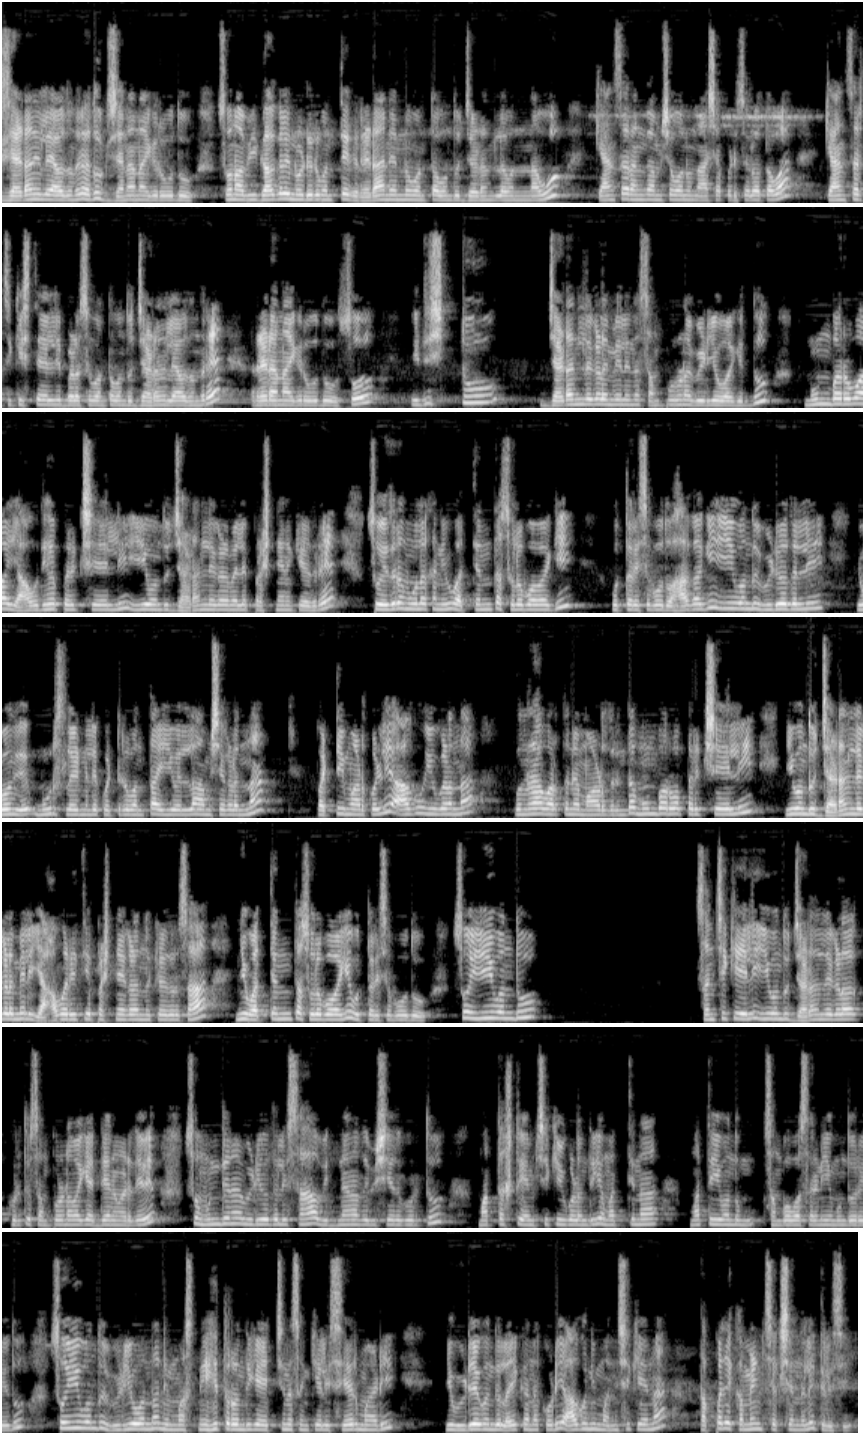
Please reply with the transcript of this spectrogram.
ಜಡನಿಲ ಯಾವುದಂದರೆ ಅದು ಜನನಾಗಿರುವುದು ಆಗಿರುವುದು. ಸೊ ನಾವು ಈಗಾಗಲೇ ನೋಡಿರುವಂತೆ ರೆಡಾನ್ ಎನ್ನುವಂಥ ಒಂದು ಜಡನಿಲವನ್ನು ನಾವು ಕ್ಯಾನ್ಸರ್ ಅಂಗಾಂಶವನ್ನು ನಾಶಪಡಿಸಲು ಅಥವಾ ಕ್ಯಾನ್ಸರ್ ಚಿಕಿತ್ಸೆಯಲ್ಲಿ ಬಳಸುವಂಥ ಒಂದು ಜಡನಿಲ ಯಾವುದಂದರೆ ರೆಡಾನ್ ಆಗಿರುವುದು. ಸೊ ಇದಿಷ್ಟು ಜಡನ್ಲೆಗಳ ಮೇಲಿನ ಸಂಪೂರ್ಣ ವಿಡಿಯೋವಾಗಿದ್ದು ಮುಂಬರುವ ಯಾವುದೇ ಪರೀಕ್ಷೆಯಲ್ಲಿ ಈ ಒಂದು ಜಡನ್ಲೆಗಳ ಮೇಲೆ ಪ್ರಶ್ನೆಯನ್ನು ಕೇಳಿದರೆ ಸೊ ಇದರ ಮೂಲಕ ನೀವು ಅತ್ಯಂತ ಸುಲಭವಾಗಿ ಉತ್ತರಿಸಬಹುದು. ಹಾಗಾಗಿ ಈ ಒಂದು ವಿಡಿಯೋದಲ್ಲಿ ಈ ಒಂದು ಮೂರು ಸ್ಲೈಡ್ನಲ್ಲಿ ಕೊಟ್ಟಿರುವಂಥ ಈ ಎಲ್ಲ ಅಂಶಗಳನ್ನು ಪಟ್ಟಿ ಮಾಡಿಕೊಳ್ಳಿ. ಹಾಗೂ ಇವುಗಳನ್ನು ಪುನರಾವರ್ತನೆ ಮಾಡೋದ್ರಿಂದ ಮುಂಬರುವ ಪರೀಕ್ಷೆಯಲ್ಲಿ ಈ ಒಂದು ಜಡನ್ಲೆಗಳ ಮೇಲೆ ಯಾವ ರೀತಿಯ ಪ್ರಶ್ನೆಗಳನ್ನು ಕೇಳಿದರೂ ಸಹ ನೀವು ಅತ್ಯಂತ ಸುಲಭವಾಗಿ ಉತ್ತರಿಸಬಹುದು. ಸೊ ಈ ಒಂದು ಸಂಚಿಕೆಯಲ್ಲಿ ಈ ಒಂದು ಜಡನೆಲೆಗಳ ಕುರಿತು ಸಂಪೂರ್ಣವಾಗಿ ಅಧ್ಯಯನ ಮಾಡಿದ್ದೇವೆ. ಸೊ ಮುಂದಿನ ವಿಡಿಯೋದಲ್ಲಿ ಸಹ ವಿಜ್ಞಾನದ ವಿಷಯದ ಕುರಿತು ಮತ್ತಷ್ಟು ಎಂ ಸಿ ಕ್ಯೂಗಳೊಂದಿಗೆ ಮತ್ತಿನ, ಮತ್ತೆ ಈ ಒಂದು ಸಂಭವ ಸರಣಿ ಮುಂದುವರಿಯುವುದು. ಸೊ ಈ ಒಂದು ವಿಡಿಯೋವನ್ನು ನಿಮ್ಮ ಸ್ನೇಹಿತರೊಂದಿಗೆ ಹೆಚ್ಚಿನ ಸಂಖ್ಯೆಯಲ್ಲಿ ಶೇರ್ ಮಾಡಿ, ಈ ವಿಡಿಯೋಗೊಂದು ಲೈಕನ್ನು ಕೊಡಿ ಹಾಗೂ ನಿಮ್ಮ ಅನಿಸಿಕೆಯನ್ನು ತಪ್ಪದೇ ಕಮೆಂಟ್ ಸೆಕ್ಷನ್ನಲ್ಲಿ ತಿಳಿಸಿ.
